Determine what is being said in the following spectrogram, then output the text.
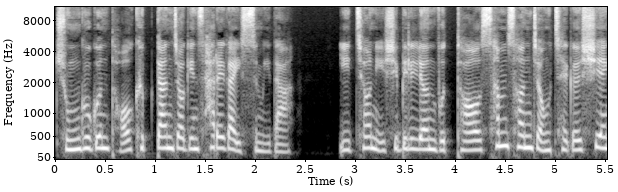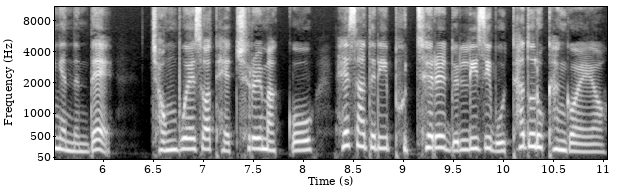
중국은 더 극단적인 사례가 있습니다. 2021년부터 삼선 정책을 시행했는데 정부에서 대출을 막고 회사들이 부채를 늘리지 못하도록 한 거예요.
